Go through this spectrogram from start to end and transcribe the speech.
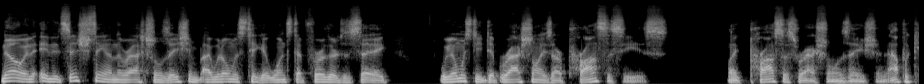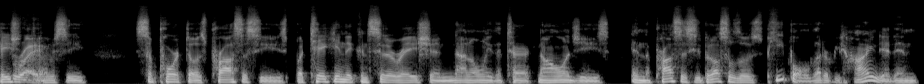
No, and, and it's interesting on the rationalization. I would almost take it one step further to say we almost need to rationalize our processes, like process rationalization. Applications right. obviously support those processes, but take into consideration not only the technologies and the processes, but also those people that are behind it. And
